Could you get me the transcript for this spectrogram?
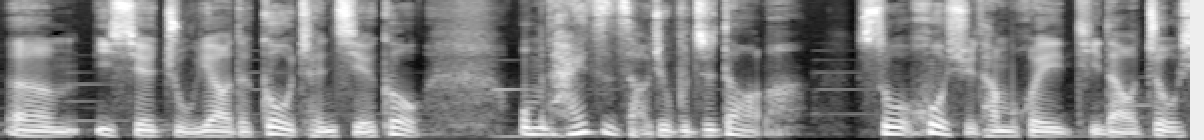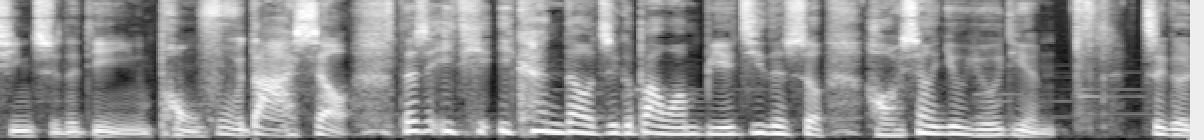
嗯，一些主要的构成结构，我们的孩子早就不知道了。说或许他们会提到周星驰的电影捧腹大笑，但是一听一看到这个《霸王别姬》的时候，好像又有点这个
